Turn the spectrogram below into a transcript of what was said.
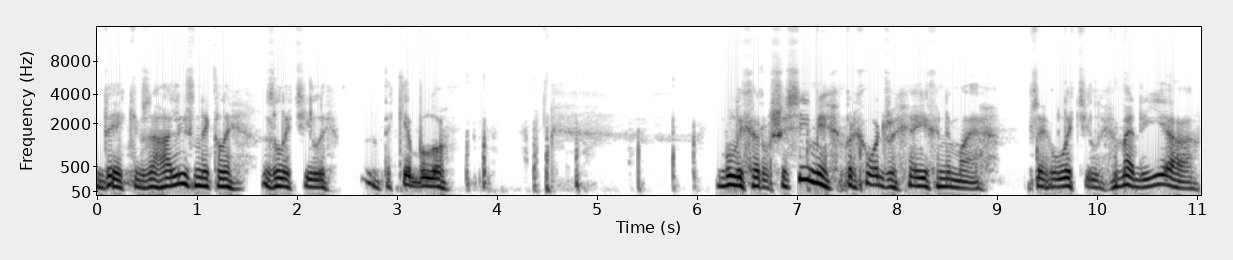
деякі взагалі зникли, злетіли. Таке було. Були хороші сім'ї, приходжу, а їх немає. Це улетіли. Мед є, а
